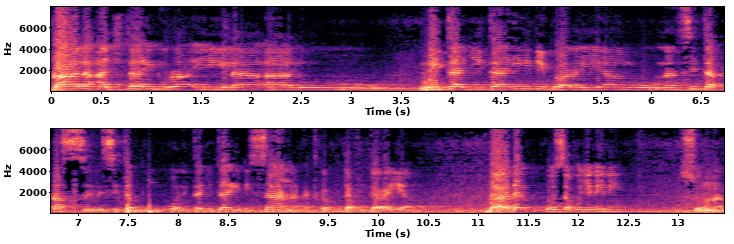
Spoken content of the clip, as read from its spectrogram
qala ajtahidu rayi la alu. Nitajitahidi kwa rai yangu na sitakasiri sitapungua. Nitajitahidi sana katika kutafuta rai yangu. Baada ya kukosa kwenye nini? Sunna.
